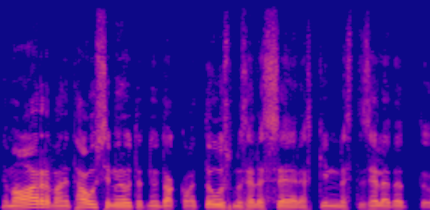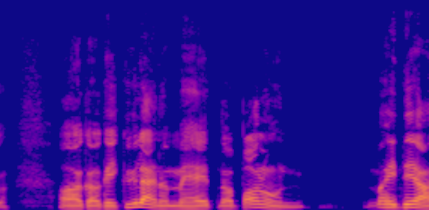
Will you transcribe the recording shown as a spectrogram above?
ja ma arvan, et House'i minutid nüüd hakkavad tõusma selles seerias kindlasti selle tõttu. aga kõik ülejäänud mehed, no palun, ma ei tea,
